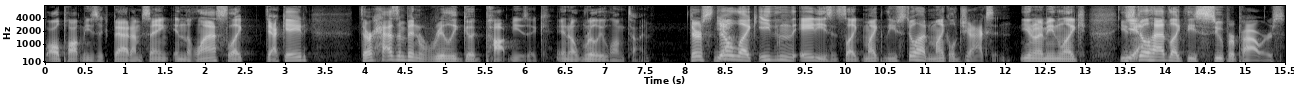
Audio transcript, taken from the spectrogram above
all pop music's bad. I'm saying in the last like decade, there hasn't been really good pop music in a really long time. There's still Yeah. like even in the 80s, it's like Mike. You still had Michael Jackson. You know what I mean? Like you Yeah. still had like these superpowers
